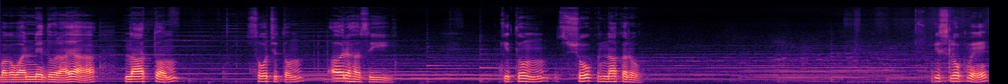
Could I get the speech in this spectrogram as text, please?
भगवान ने दोहराया, ना तुम सोच तुम अरहसी, कि तुम शोक ना करो। इस श्लोक में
